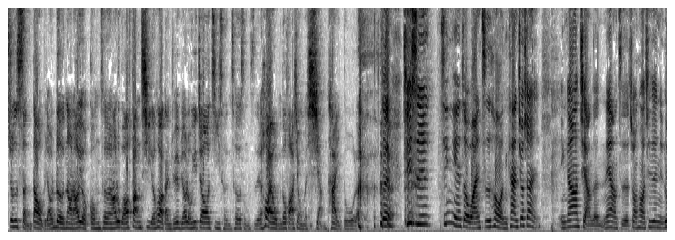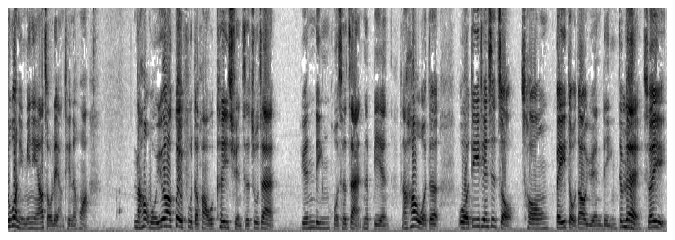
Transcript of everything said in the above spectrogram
就是省道比较热闹，然后有公车，然后如果要放弃的话，感觉比较容易叫到计程车什么之类。后来我们都发现我们想太多了。对，其实今年走完之后，你看，就算你刚刚讲的那样子的状况，其实你如果你明年要走两天的话。然后我又要贵妇的话，我可以选择住在园林火车站那边。然后我的我第一天是走从北斗到园林，对不对？所以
